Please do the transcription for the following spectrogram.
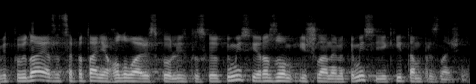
Відповідає за це питання голова військово-лікарської комісії разом із членами комісії, які там призначені.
